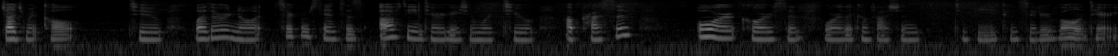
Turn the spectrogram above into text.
judgment call to whether or not circumstances of the interrogation were too oppressive or coercive for the confession to be considered voluntary.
